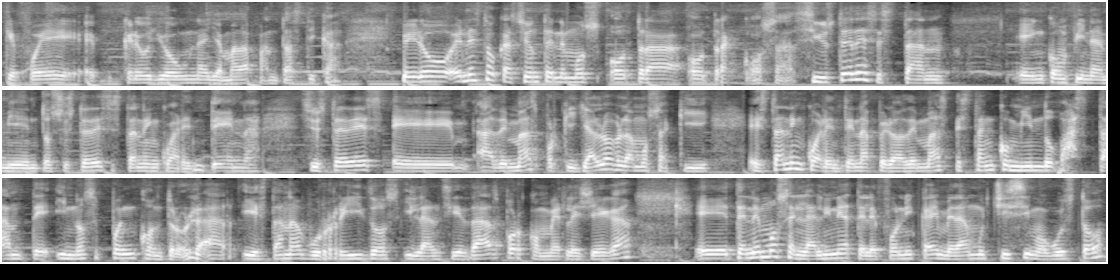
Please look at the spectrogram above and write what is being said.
que fue eh, creo yo una llamada fantástica, pero en esta ocasión tenemos otra, otra cosa, si ustedes están en confinamiento, si ustedes están en cuarentena, si ustedes eh, además, porque ya lo hablamos aquí, están en cuarentena, pero además están comiendo bastante y no se pueden controlar y están aburridos y la ansiedad por comer les llega, eh, tenemos en la línea telefónica y me da muchísimo gusto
